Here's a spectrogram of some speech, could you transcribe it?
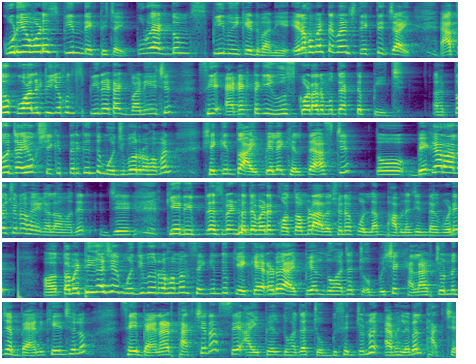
কুড়ি ওভারে স্পিন দেখতে চাই। পুরো একদম স্পিন উইকেট বানিয়ে। এরকম একটা ম্যাচ দেখতে চাই। এত কোয়ালিটি যখন স্পিন অ্যাটাক বানিয়েছে, সেই অ্যাটাকটাকে ইউজ করার মতো একটা পিচ তো যাই হোক, সেক্ষেত্রে কিন্তু মুজিবুর রহমান, সে কিন্তু আইপিএলে খেলতে আসছে। তো বেকার আলোচনা হয়ে গেল আমাদের যে কে রিপ্লেসমেন্ট হতে পারে, কত আমরা আলোচনা করলাম, ভাবনা চিন্তা করে। তবে ঠিক আছে, মুজিবুর রহমান, সে কিন্তু কে কেয়ারে আইপিএল দু হাজার চব্বিশে খেলার জন্য যে ব্যান খেয়েছিল, সেই ব্যানার থাকছে না, সে আইপিএল দু হাজার চব্বিশের জন্য অ্যাভেলেবেল থাকছে।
